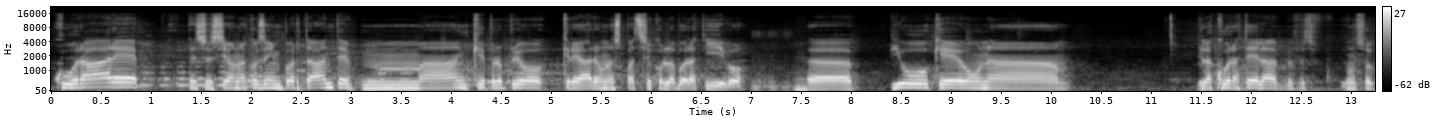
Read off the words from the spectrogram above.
curare penso sia una cosa importante ma anche proprio creare uno spazio collaborativo mm-hmm. uh, più che una la curatela non so,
